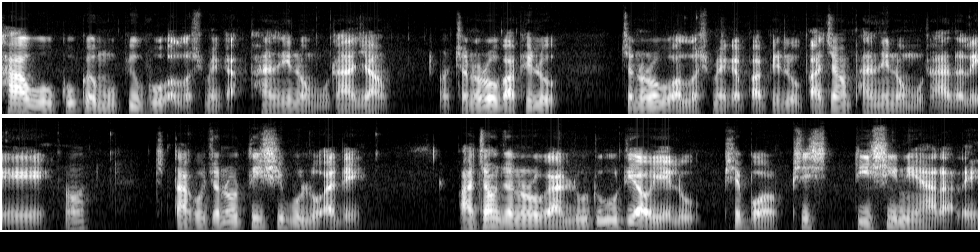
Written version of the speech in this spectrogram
ခါဝကုကွယ်မှုပြုဖို့အလ္လာဟ်ရှမြတ်ကဖန်ဆင်းတော်မူထားကြောင်းနော်ကျွန်တော်တို့ဘာဖြစ်လို့ကျွန်တော်တို့ကိုအလ္လာဟ်ရှမြတ်ကဘာဖြစ်လို့ဘာကြောင့်ဖန်ဆင်းတော်မူထားသလဲနော်ဒါကိုကျွန်တော်သိရှိဖို့လိုအပ်တယ်ဘာကြောင့်ကျွန်တော်တို့ကလူတူးတယောက်ရဲ့လို့ဖြစ်ပေါ်ဖြစ်တည်ရှိနေရတာလဲ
